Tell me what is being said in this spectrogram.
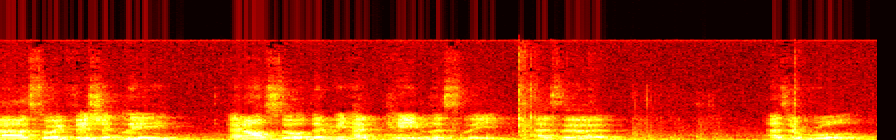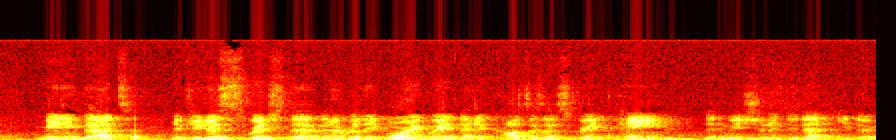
Uh, so efficiently, and also then we had painlessly as a as a rule, meaning that if you just switch them in a really boring way that it causes us great pain, then we shouldn't do that either.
